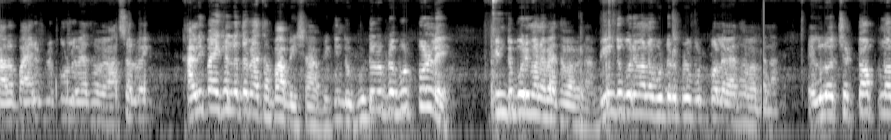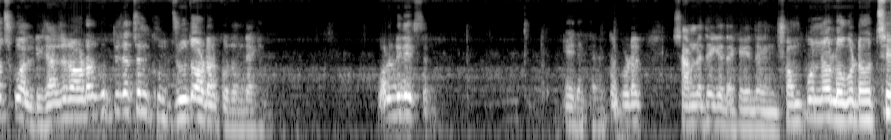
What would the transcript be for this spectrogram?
কারও পায়ের উপরে পড়লে ব্যথা হবে। আসল ভাই খালি পায়ে খেললে তো ব্যথা পাবি স্বাভাবিক। কিন্তু বুটের উপরে বুট পড়লে কিন্তু পরিমাণে ব্যথা পাবে না। বিন্দু পরিমাণে বুটের উপরে বুট পড়লে ব্যথা পাবে না। এগুলো হচ্ছে টপ নচ কোয়ালিটি যারা যারা অর্ডার করতে যাচ্ছেন, খুব দ্রুত অর্ডার করুন, দেখেন। কোয়ালিটি দেখছেন? এই দেখেন, একটা প্রোডাক্ট সামনে থেকে দেখে এই দেখেন, সম্পূর্ণ লোগোটা হচ্ছে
